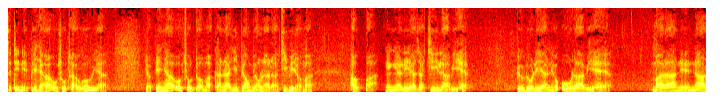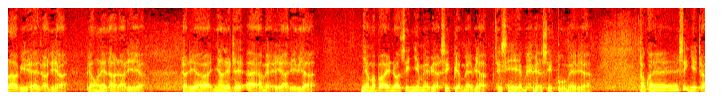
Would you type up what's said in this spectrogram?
တတိနေပညာကအုပ်ချုပ်တာကိုဗျာရောပညာအုပ်ချုပ်တော့မှခန္ဓာကြီးပြောင်းပြောင်းလာတာကြည့်ပြီးတော့မှဟုတ်ပါငငယ်လေးရဆိုကြည်လာပြီဟဲ့ပြိုပြိုလေးရနေအိုးလာပြီဟဲ့မာရာနေနားလာပြီဟဲ့ဆိုလေးရပြောင်းလဲလာတာတွေရဒါတရားကညံလက်တဲ့အဲ့ရမယ်အရာတွေဗျာ ညံမပိုင်တော့စိတ်ညစ်မယ်ဗျာစိတ်ပြတ်မယ်ဗျာစိတ်ဆင်းရဲမယ်ဗျာစိတ်ပူမယ်ဗျာငါခွဲစိတ်ညစ်တာ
